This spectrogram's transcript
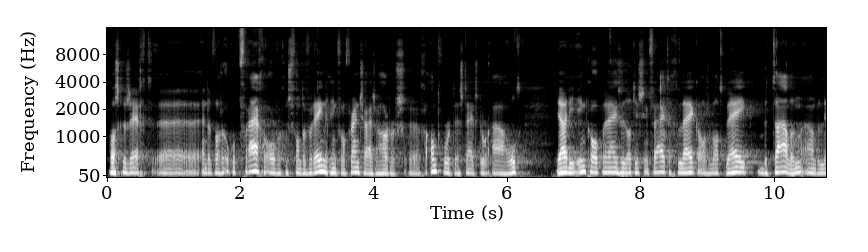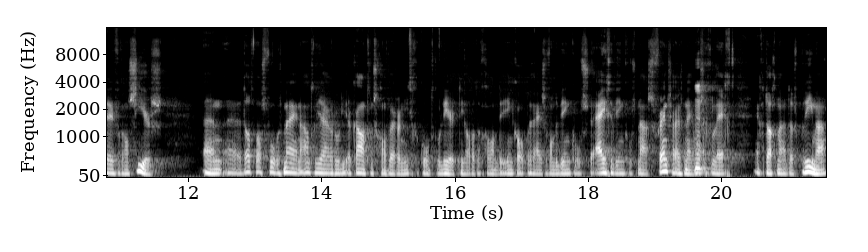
was gezegd, uh, en dat was ook op vragen overigens van de Vereniging van Franchisehouders geantwoord destijds door Ahold. Ja, die inkoopprijzen, dat is in feite gelijk als wat wij betalen aan de leveranciers. En uh, dat was volgens mij een aantal jaren door die accountants gewoon verder niet gecontroleerd. Die hadden gewoon de inkoopprijzen van de winkels, de eigen winkels, naast franchise-nemers ja. gelegd. En gedacht, nou dat is prima.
